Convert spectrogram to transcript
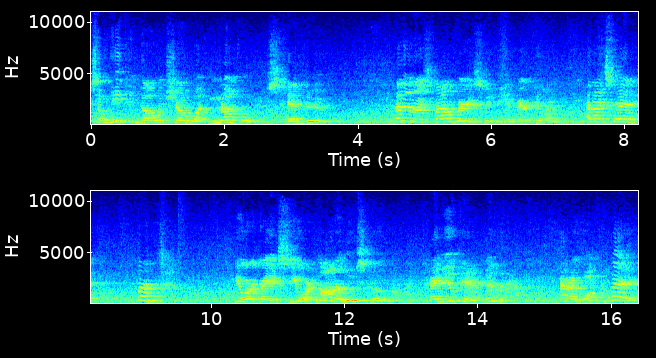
So he can go and show what nobles can do. And then I smiled very sweetly at Bear Killer, and I said, but, your grace, you are not a loose duke, and you can't do that. And I walked away.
